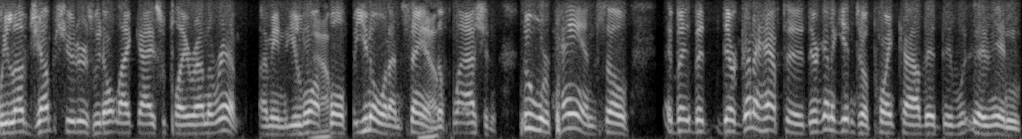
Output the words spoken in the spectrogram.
we love jump shooters. We don't like guys who play around the rim. I mean, you want both, but you know what I'm saying. Yep. The flash and who we're paying. So but but they're going to have to they're going to get into a point, Kyle, that in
